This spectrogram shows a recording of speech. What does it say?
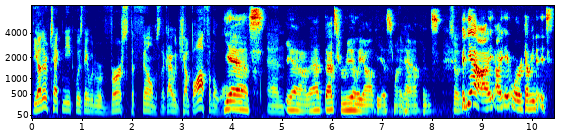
The other technique was they would reverse the film, so the guy would jump off of the wall. Yes, and yeah, that that's really obvious when yeah. it happens. So, but yeah, I, I, it worked. I mean, it's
